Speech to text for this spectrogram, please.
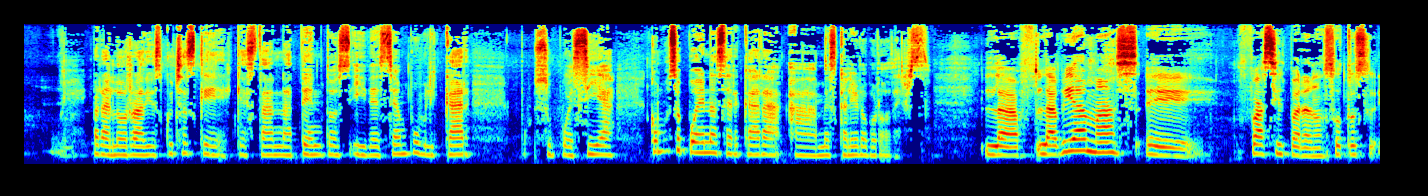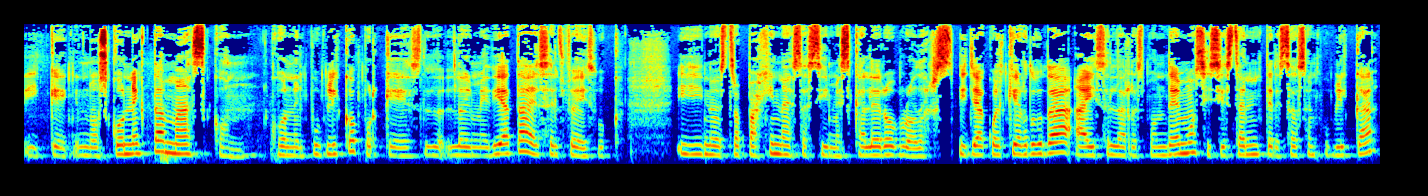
Para los radioescuchas que, que están atentos y desean publicar su poesía, ¿cómo se pueden acercar a, Mezcalero Brothers? La, la vía más eh, fácil para nosotros y que nos conecta más con, con el público porque es lo, inmediata es el Facebook y nuestra página es así Mezcalero Brothers y ya cualquier duda ahí se la respondemos y si están interesados en publicar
